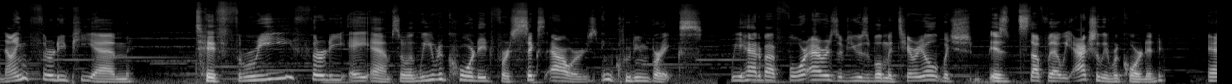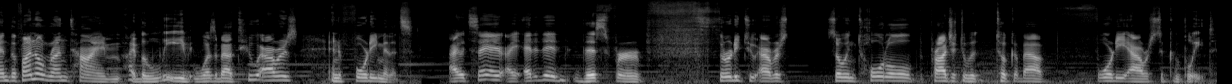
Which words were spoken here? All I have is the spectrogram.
9:30 p.m. to 3:30 a.m. So we recorded for 6 hours including breaks. We had about 4 hours of usable material, which is stuff that we actually recorded. And the final runtime, I believe, was about 2 hours and 40 minutes. I would say I, I edited this for 32 hours. So in total, the project took about 40 hours to complete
